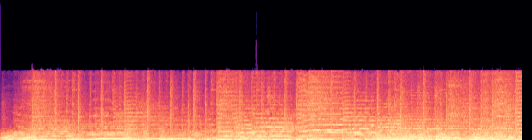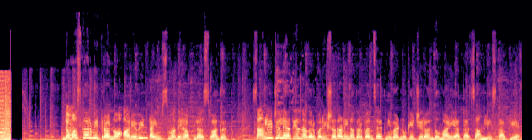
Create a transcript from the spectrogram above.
नमस्कार मित्रांनो आर्यविन टाइम्समध्ये आपलं स्वागत. सांगली जिल्ह्यातील नगरपरिषद आणि नगरपंचायत निवडणुकीची रणधुमाळी आता चांगलीच तापली आहे.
